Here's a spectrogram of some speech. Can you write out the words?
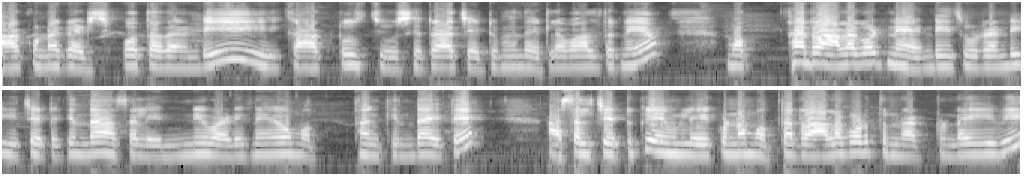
కాకుండా గడిచిపోతుందండి. కాక్టూస్ చూసిరా చెట్టు మీద ఎట్లా వాళ్తున్నాయో మొత్తం రాలగొట్టినాయండి. చూడండి ఈ చెట్టు కింద అసలు ఎన్ని పడినాయో మొత్తం కింద అయితే అసలు చెట్టుకు ఏం లేకుండా మొత్తం రాలగొడుతున్నట్టున్నాయి ఇవి.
